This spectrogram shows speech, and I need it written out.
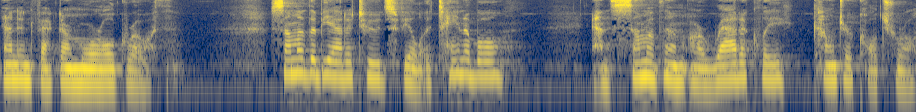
and, in fact, our moral growth. Some of the Beatitudes feel attainable, and some of them are radically countercultural.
